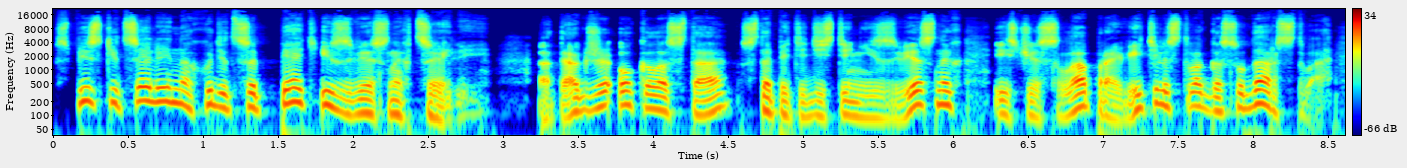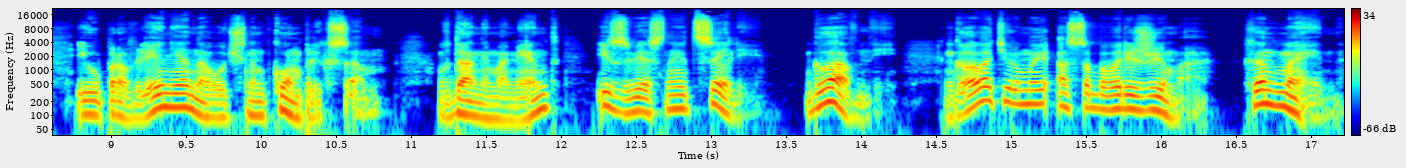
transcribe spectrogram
в списке целей находится 5 известных целей, а также около 100-150 неизвестных из числа правительства государства и управления научным комплексом. В данный момент известные цели. Главный. Глава тюрьмы особого режима. Хендмейн.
